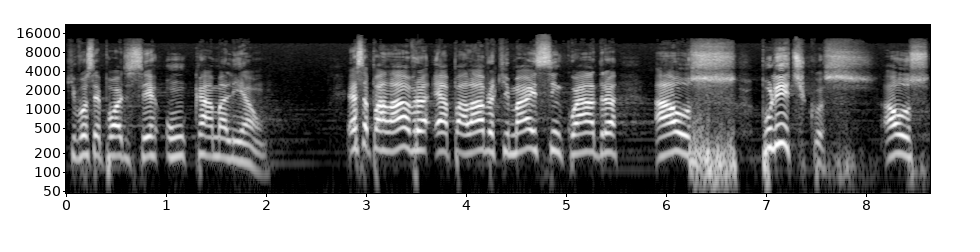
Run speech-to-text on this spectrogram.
que você pode ser um camaleão. Essa palavra é a palavra que mais se enquadra aos políticos, aos,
